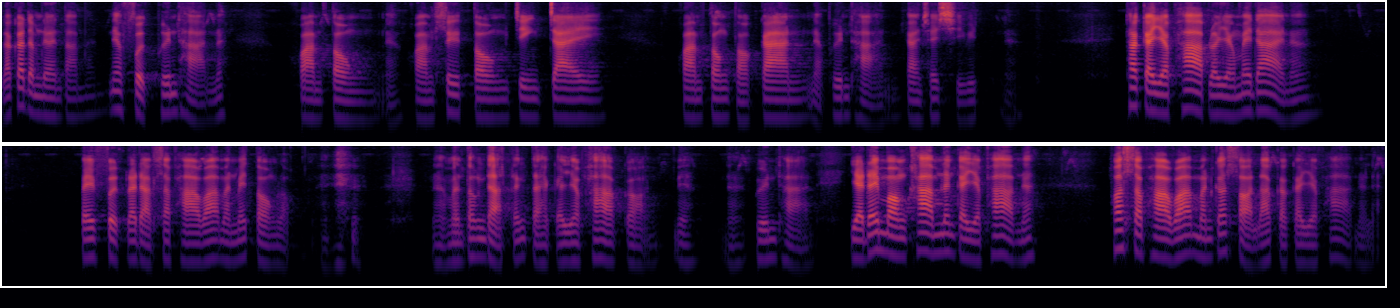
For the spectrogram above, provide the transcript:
แล้วก็ดำเนินตามนั้นเนี่ยฝึกพื้นฐานนะความตรงนะความซื่อตรงจริงใจ ความตรงต่อการเนี่ยพื้นฐานการใช้ชีวิตนะถ้ากายภาพเรายังไม่ได้นะไปฝึกระดับสภาวะมันไม่ตรงหรอกนะมันต้องดัดตั้งแต่กายภาพก่อนเนี่ยนะพื้นฐาน อย่าได้มองข้ามเรื่องกายภาพนะ ราะสภาวะมันก็สอดรับกับกายภาพนั่นแหละ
